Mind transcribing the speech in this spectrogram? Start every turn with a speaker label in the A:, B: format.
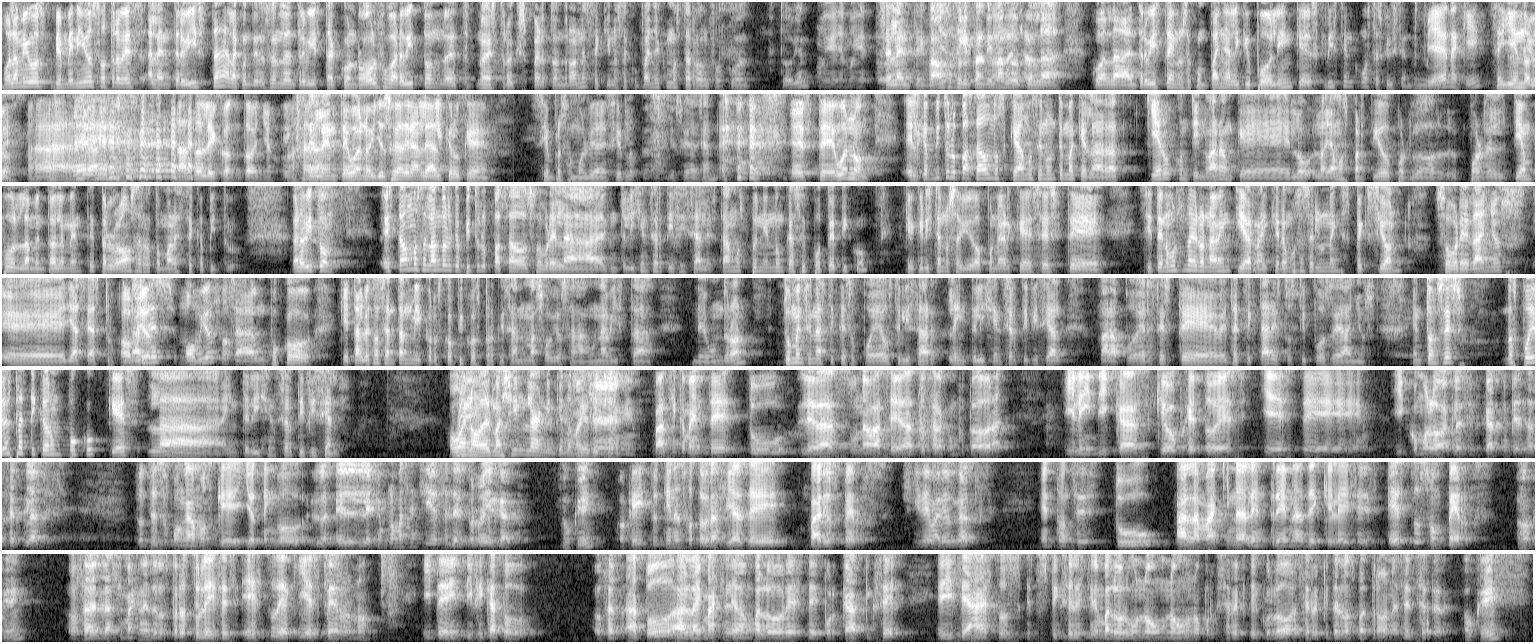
A: Hola amigos, bienvenidos otra vez a la entrevista, a la continuación de la entrevista con Rodolfo Garavito, nuestro, experto en drones. Aquí nos acompaña. ¿Cómo estás, Rodolfo? ¿Todo bien?
B: Muy bien, muy bien.
A: Excelente. Vamos a seguir continuando con la, con la entrevista y nos acompaña el equipo de Link, que es Cristian. ¿Cómo estás, Cristian?
C: Bien, aquí.
A: Siguiéndole.
C: dándole con Toño.
A: Excelente. Bueno, yo soy Adrián Leal, creo que Siempre se me olvida decirlo, pero yo soy Adrián. este, bueno, el capítulo pasado nos quedamos en un tema que la verdad quiero continuar, aunque lo, hayamos partido por, por el tiempo, lamentablemente, pero lo vamos a retomar este capítulo. Garavito, Estábamos hablando el capítulo pasado sobre la inteligencia artificial. Estábamos poniendo un caso hipotético que Cristian nos ayudó a poner, que es este, si tenemos una aeronave en tierra y queremos hacerle una inspección sobre daños, eh, ya sea estructurales, obvios. o sea, un poco que tal vez no sean tan microscópicos, pero que sean más obvios a una vista de un dron. Tú mencionaste que se puede utilizar la inteligencia artificial para poder este, detectar estos tipos de daños. Entonces, ¿Nos podrías platicar un poco qué es la inteligencia artificial? O bueno, del machine learning que nos habías dicho.
B: Básicamente, tú le das una base de datos a la computadora y le indicas qué objeto es y, este, y cómo lo va a clasificar. Tú empiezas a hacer clases. Entonces, supongamos que yo tengo. El ejemplo más sencillo es el del perro y el gato.
A: Ok.
B: Ok, tú tienes fotografías de varios perros y de varios gatos. Entonces, tú a la máquina le entrenas de que le dices, estos son perros, ¿no? O sea, las imágenes de los perros, tú le dices, esto de aquí es perro, ¿no? Y te identifica todo. O sea, a todo, a la imagen le da un valor este por cada píxel. Y dice, ah, estos, estos píxeles tienen valor 1, 1, 1 porque se repite el color, se repiten los patrones, etc.
A: Ok.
